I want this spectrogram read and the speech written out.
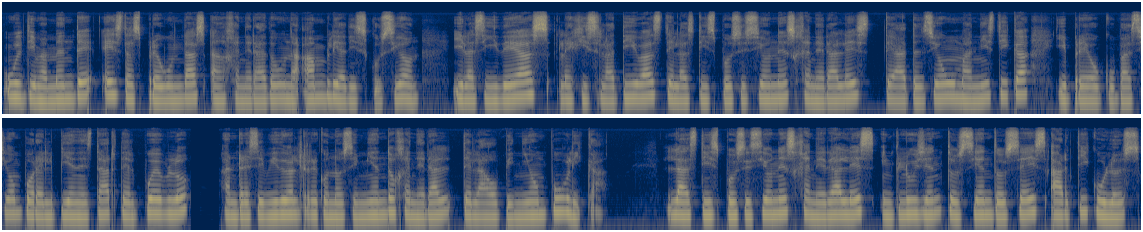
Últimamente, estas preguntas han generado una amplia discusión y las ideas legislativas de las disposiciones generales de atención humanística y preocupación por el bienestar del pueblo han recibido el reconocimiento general de la opinión pública. Las disposiciones generales incluyen 206 artículos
